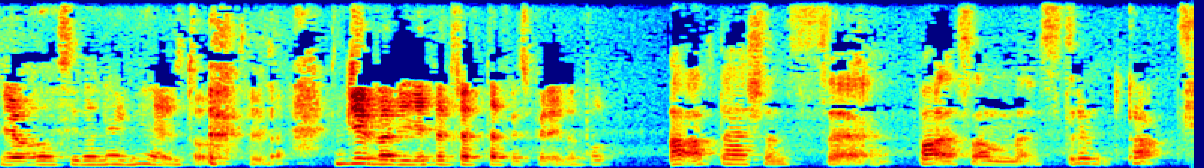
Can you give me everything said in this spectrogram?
Ja, sedan länge är det så. Gud vad vi är för trötta för att spela in en podd. Ja, det här känns eh, bara som struntprat.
